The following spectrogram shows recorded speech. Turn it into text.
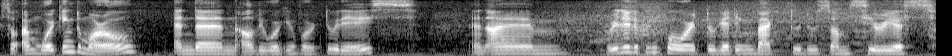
So I'm working tomorrow and then I'll be working for two days. And I'm really looking forward to getting back to do some serious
